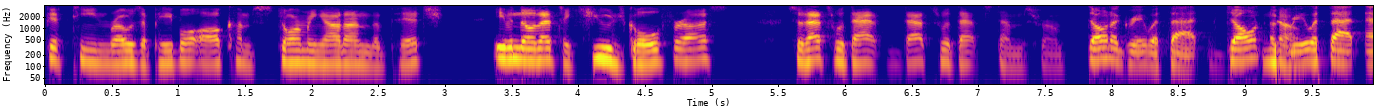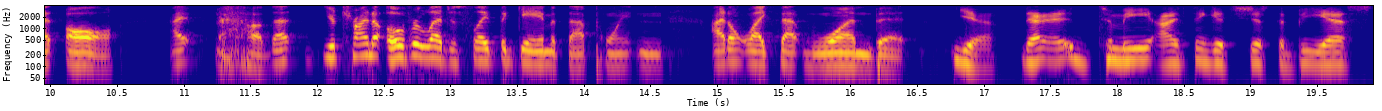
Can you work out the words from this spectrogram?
15 rows of people all come storming out on the pitch even though that's a huge goal for us so that's what that that's what that stems from don't agree with that don't no. agree with that at all i uh, that you're trying to over legislate the game at that point and i don't like that one bit yeah, that to me, I think it's just a BS,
